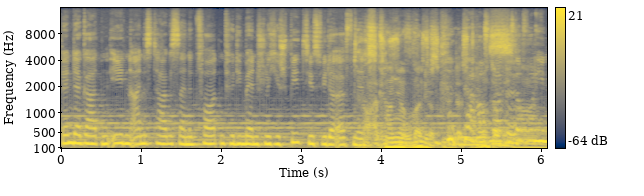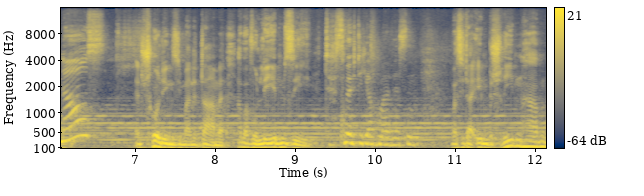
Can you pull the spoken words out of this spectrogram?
wenn der Garten Eden eines Tages seine Pforten für die menschliche Spezies wieder öffnet. das kann ja wohl nicht. Darauf läuft es doch wohl hinaus. Entschuldigen Sie, meine Dame, aber wo leben Sie? Das möchte ich auch mal wissen. Was Sie da eben beschrieben haben,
